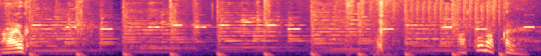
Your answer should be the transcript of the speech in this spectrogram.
아이고. 아 또 낚아네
